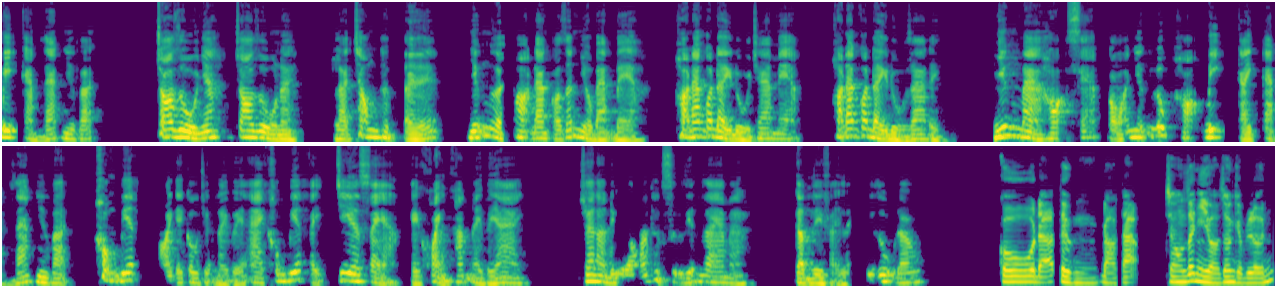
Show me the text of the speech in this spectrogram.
bị cảm giác như vậy. Cho dù nhá, cho dù này, là trong thực tế, những người họ đang có rất nhiều bạn bè, họ đang có đầy đủ cha mẹ, họ đang có đầy đủ gia đình, nhưng mà họ sẽ có những lúc họ bị cái cảm giác như vậy, không biết nói cái câu chuyện này với ai, không biết phải chia sẻ cái khoảnh khắc này với ai. Cho nên là điều đó nó thực sự diễn ra mà, cần gì phải lấy ví dụ đâu. Cô đã từng đào tạo trong rất nhiều doanh nghiệp lớn.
